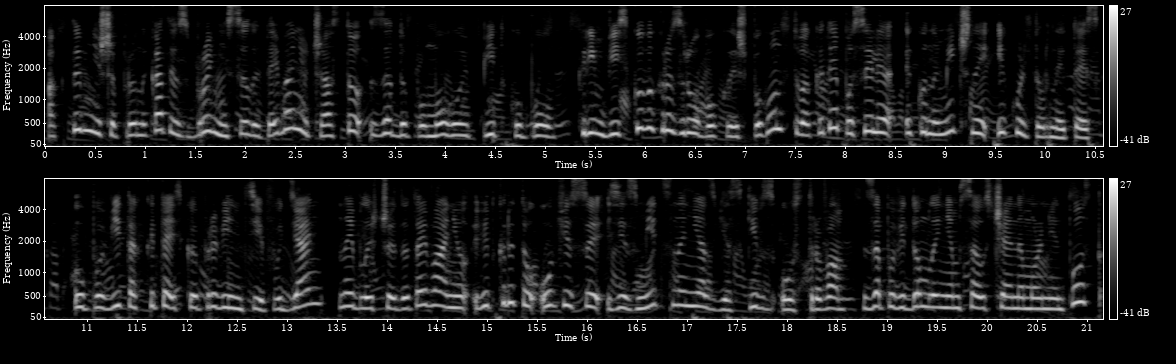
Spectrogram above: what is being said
активніше проникати в збройні сили Тайваню часто за допомогою підкупу. Крім військових розробок і шпигунства, Китай посилює економічний і культурний тиск. У повітах китайської провінції Фудзянь, найближчої до Тайваню, відкрито офіси зі зміцнення зв'язків з островом. За повідомленням South China Morning Post,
